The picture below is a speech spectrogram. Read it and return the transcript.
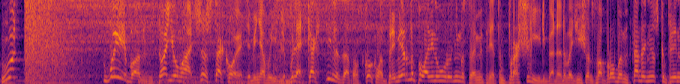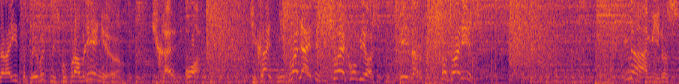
Вот! Выебан! Твою мать, что ж такое? Ты меня выебли. Блять, как стильно зато. Сколько мы? Примерно половину уровня мы с вами при этом прошли, ребята. Давайте еще раз попробуем. Надо немножко приноровиться, привыкнуть к управлению. Тихо. О! Тихо. Не шваляй, ты же человека убьешь. Пидор, что творишь? На, минус.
